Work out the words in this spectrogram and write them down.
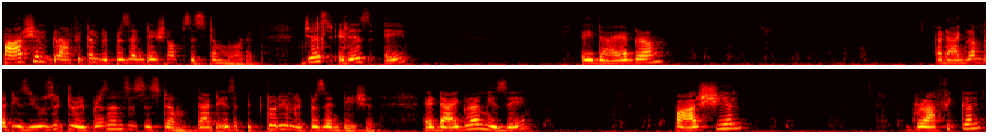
partial graphical representation of system model. Just it is a, a diagram, a diagram that is used to represent the system that is a pictorial representation. A diagram is a partial graphical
